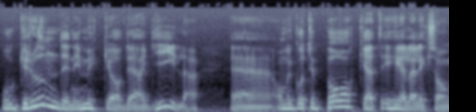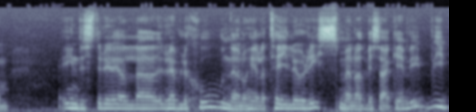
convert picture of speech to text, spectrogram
Och grunden i mycket av det agila, eh, om vi går tillbaka till hela liksom industriella revolutionen och hela taylorismen att vi säger okay, vi, vi,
